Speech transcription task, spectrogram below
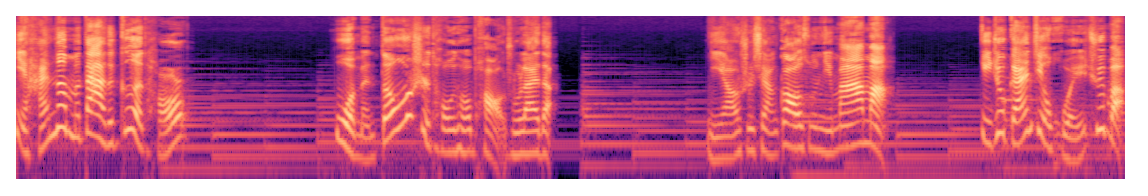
你还那么大的个头！我们都是偷偷跑出来的。你要是想告诉你妈妈，你就赶紧回去吧。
